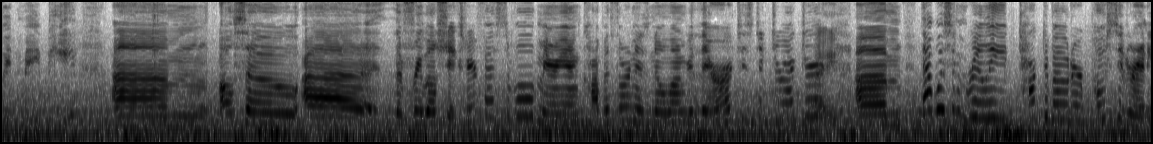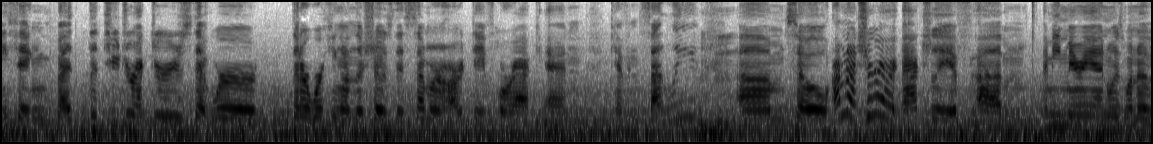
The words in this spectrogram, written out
it may be. Um, also, uh, the Free Will Shakespeare Festival, Marianne Copithorne is no longer their artistic director. Right. Um, that wasn't really talked about or posted or anything, but the two directors that were that are working on the shows this summer are Dave Horak and Kevin Sutley. Mhm. Um, so I'm not sure actually if um, I mean Marianne was one of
